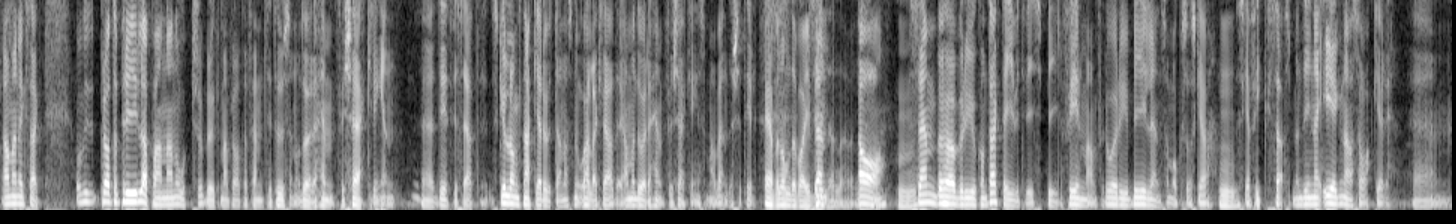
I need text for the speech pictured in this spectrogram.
Ja men exakt. Om vi pratar prylar på annan ort så brukar man prata 50 000 och då är det hemförsäkringen. Eh, Det vill säga att skulle de knacka rutan och sno alla kläder, ja men då är det hemförsäkringen som man vänder sig till. Även om det var i Sen- bilen. Liksom. Ja, Mm. sen behöver du ju kontakta givetvis bilfirman för då är det ju bilen som också ska, Mm. ska fixas. Men dina egna saker. ehm,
